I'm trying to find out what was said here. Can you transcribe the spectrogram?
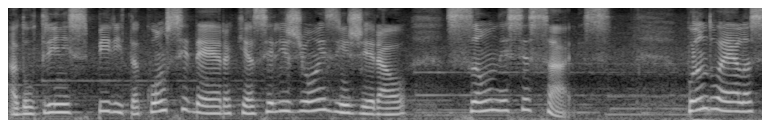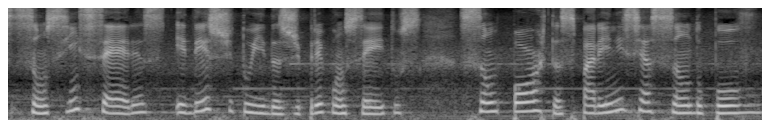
A doutrina espírita considera que as religiões em geral são necessárias. Quando elas são sinceras e destituídas de preconceitos, são portas para a iniciação do povo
